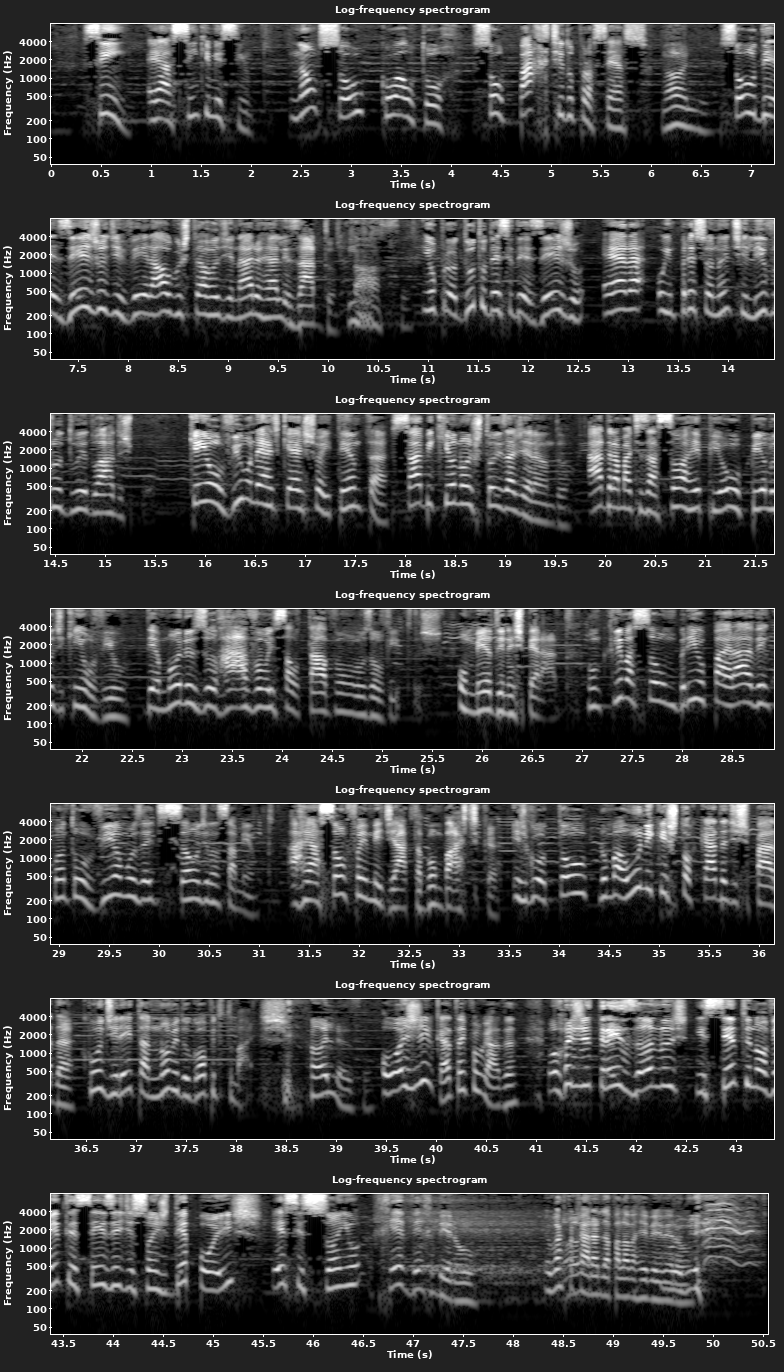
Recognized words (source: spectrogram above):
Sim, é assim que me sinto. Não sou coautor, sou parte do processo. Olha. Sou o desejo de ver algo extraordinário realizado. Nossa. E o produto desse desejo era o impressionante livro do Eduardo Spohr. Quem ouviu o Nerdcast 80 sabe que eu não estou exagerando. A dramatização arrepiou o pelo de quem ouviu. Demônios urravam e saltavam os ouvidos. O medo inesperado. Um clima sombrio pairava enquanto ouvíamos a edição de lançamento. A reação foi imediata, bombástica. Esgotou numa única estocada de espada, com direito a nome do golpe e tudo mais. Olha só. Hoje, o cara tá empolgado. né? Hoje, três anos e 196 edições depois, esse sonho reverberou. Eu gosto pra caralho da palavra reverberou.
